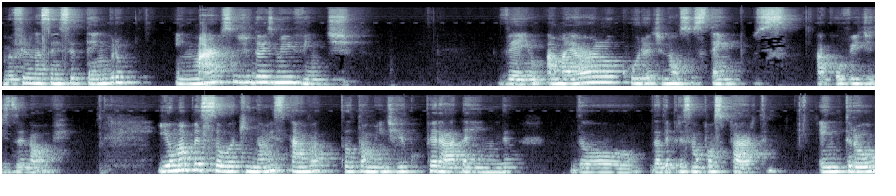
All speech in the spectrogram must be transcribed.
Meu filho nasceu em setembro. Em março de 2020, veio a maior loucura de nossos tempos, a Covid-19. E uma pessoa que não estava totalmente recuperada ainda do, da depressão pós-parto entrou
